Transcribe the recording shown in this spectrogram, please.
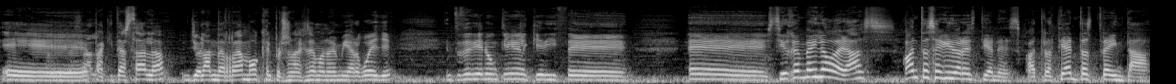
eh, Sala. Paquita Sala, Yolanda Ramos, que el personaje se llama Noemí Argüelles. Entonces tiene un clip en el que dice. Eh, sígueme y lo verás. ¿Cuántos seguidores tienes? 430.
